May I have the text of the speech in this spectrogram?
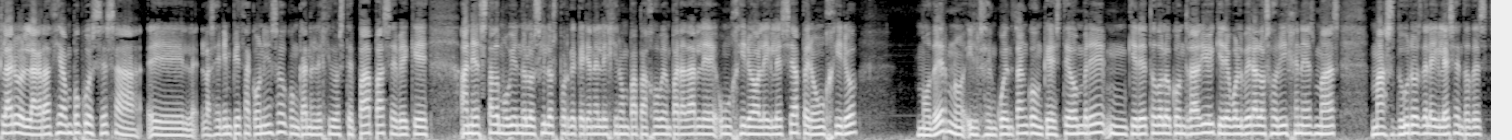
Claro, la gracia un poco es esa. Eh, la- serie empieza con eso, con que han elegido este papa. Se ve que han estado moviendo los hilos porque querían elegir a un papa joven para darle un giro a la iglesia, pero un giro moderno y se encuentran con que este hombre mm, quiere todo lo contrario y quiere volver a los orígenes más más duros de la iglesia entonces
